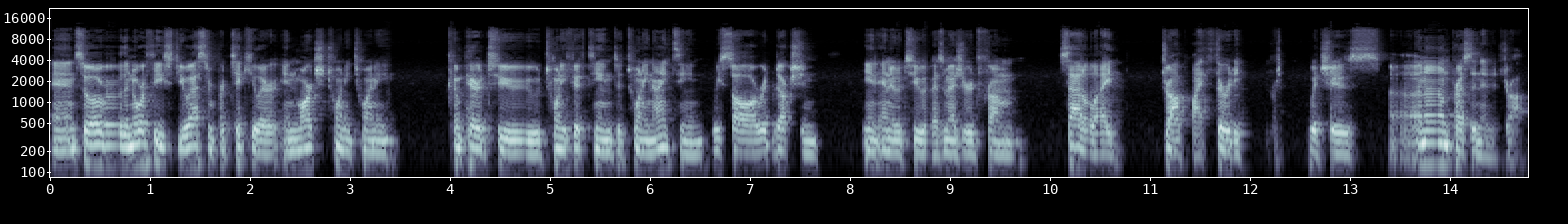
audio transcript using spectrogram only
And so over the Northeast US in particular, in March 2020, compared to 2015 to 2019, we saw a reduction in NO2 as measured from satellite drop by 30 which is uh, an unprecedented drop.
